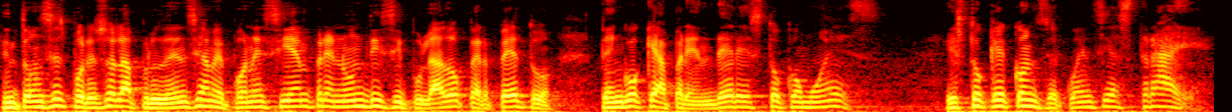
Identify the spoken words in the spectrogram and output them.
Entonces por eso la prudencia me pone siempre en un discipulado perpetuo. Tengo que aprender esto cómo es. ¿Esto qué consecuencias trae?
